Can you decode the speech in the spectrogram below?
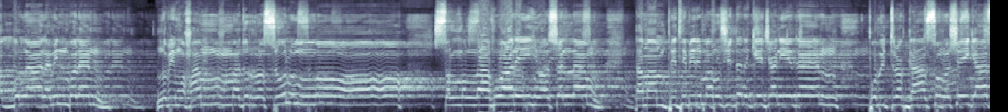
রাব্বুল আলামিন বলেন নবী মুহাম্মাদুর রাসূলুল্লাহ সাল্লাল্লাহু আলাইহি ওয়াসাল্লাম তাম পৃথিবীর মানুষদেরকে জানিয়ে দেন পবিত্র গাছ হলো সেই গাছ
